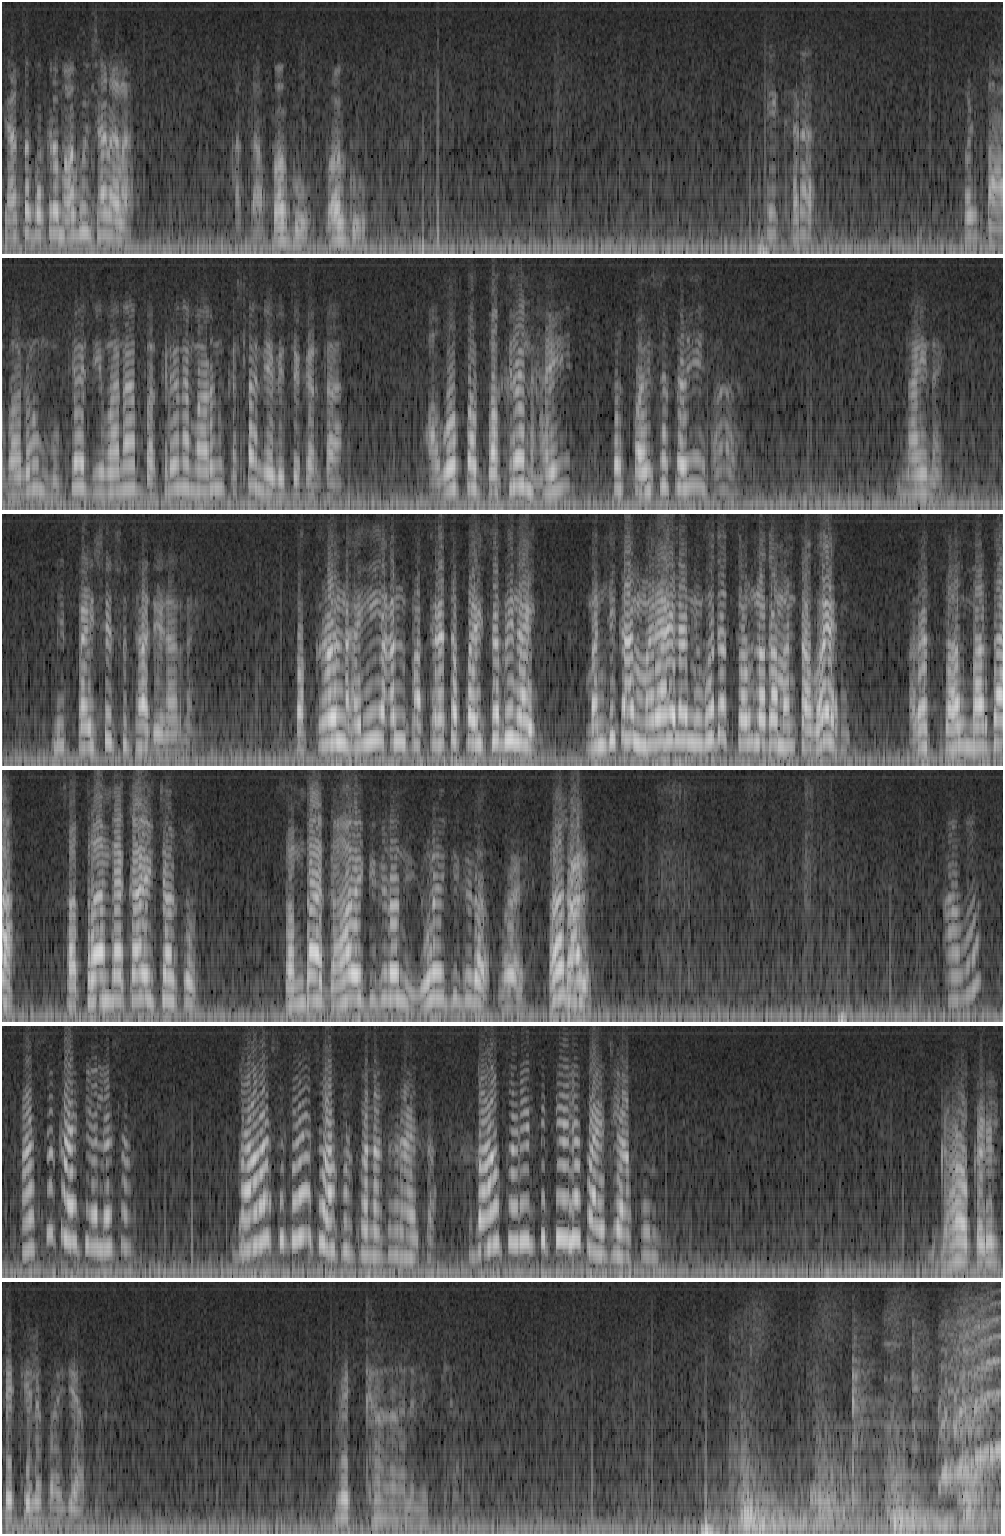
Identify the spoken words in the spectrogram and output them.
त्याचा बकर मागून छान ना. आता बघू बघू. हे खरं. पण बाबानो मुख्या जीवाना बकऱ्यांना मारून कसला नैवेद्य करता? अहो पण बकरं नाही तर पैसा तरी नाही नाही. मी पैसे सुद्धा देणार नाही. बकरं नाही आणि बकऱ्याचा पैसा बी नाही म्हणजे काय मरायला निवडच करू नका म्हणता भय अरे चल मर्दा सतरांदा काय विचारतोस समजा गाव एकीकडं आणि ह्यो एकीकडं. चाल. अहो असं काय केलं सा गावाशी बराच वाकडपणा धरायचा. गाव करेल ते केलं पाहिजे आपण. गाव करेल ते केलं पाहिजे आपण. विठ्ठल विठ्ठल. Ah!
